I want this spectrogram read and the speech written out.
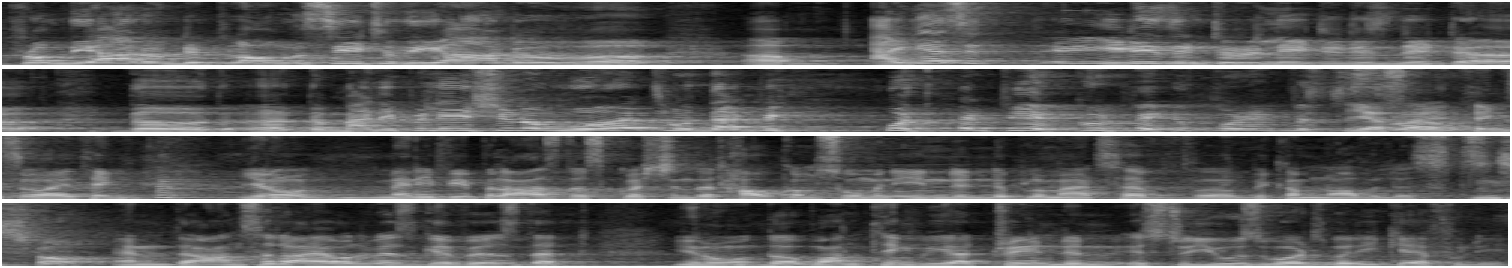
from the art of diplomacy to the art of, uh, um, I guess it, it is interrelated, isn't it? Uh, the uh, the manipulation of words. Would that be would that be a good way to put it, Mr. Yes, I think so. I think you know many people ask this question that how come so many Indian diplomats have uh, become novelists? Sure. And the answer I always give is that you know the one thing we are trained in is to use words very carefully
